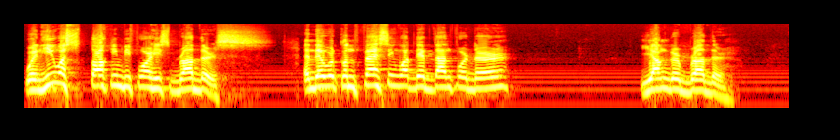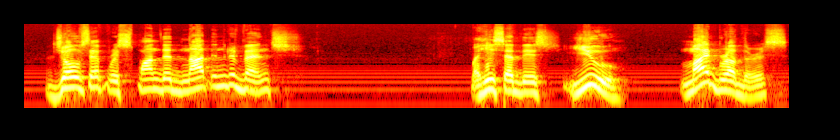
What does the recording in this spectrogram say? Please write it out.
when he was talking before his brothers and they were confessing what they've done for their younger brother, Joseph responded not in revenge, but he said this You, my brothers,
